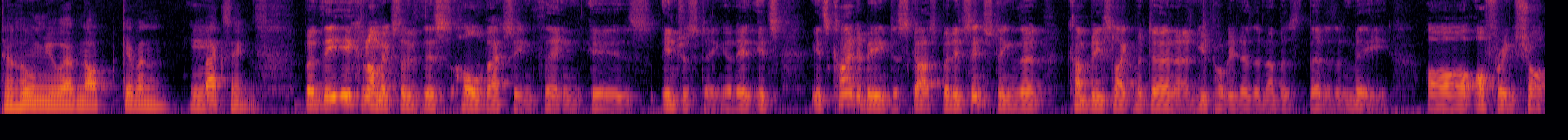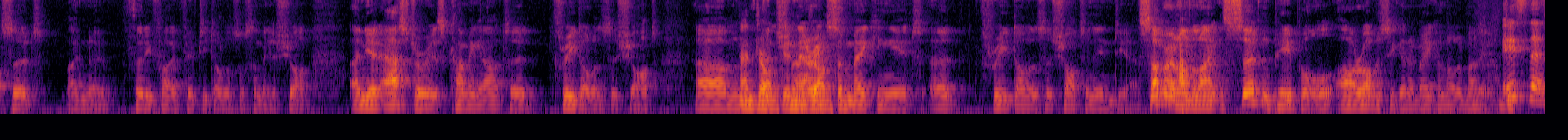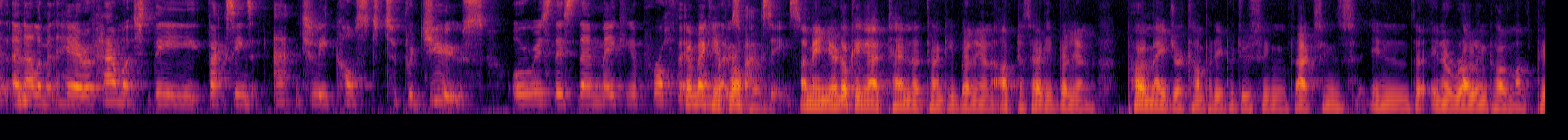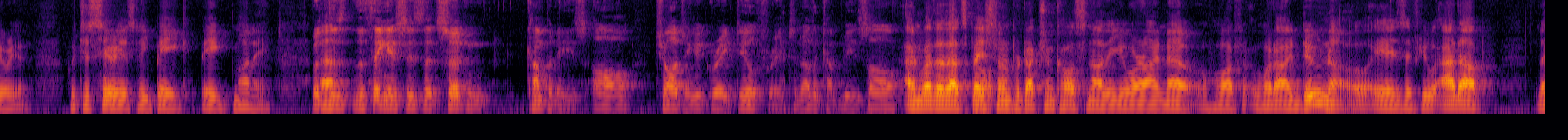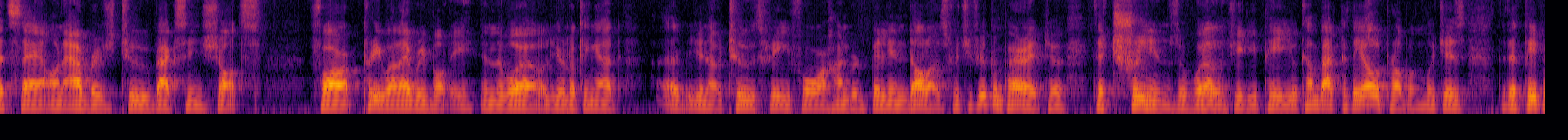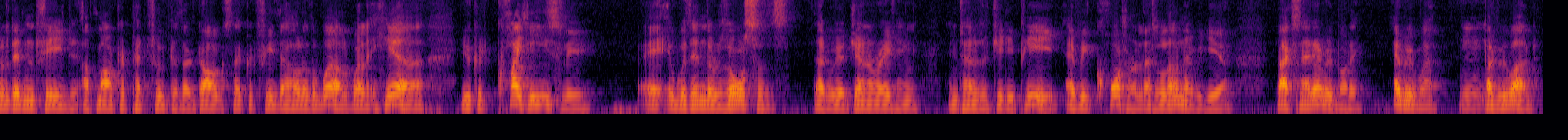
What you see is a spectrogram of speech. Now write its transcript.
to whom you have not given mm. vaccines. But the economics of this whole vaccine thing is interesting, and it, it's it's kind of being discussed. But it's interesting that companies like Moderna, and you probably know the numbers better than me, are offering shots at I don't know 35 50 dollars or something a shot, and yet Astra is coming out at three dollars a shot. Um, And the Johnson and generics Johnson. are making it at three dollars a shot in India. Somewhere along the line, certain people are obviously going to make a lot of money. Is there an element here of how much the vaccines actually cost to produce, or is this them making a profit They're making on a those profit. vaccines? I mean, you're looking at 10 or 20 billion, up to 30 billion per major company producing vaccines in, the, in a rolling 12 month period, which is seriously big, big money. But Uh, the, the thing is, is that certain companies are charging a great deal for it, and other companies are. And whether that's based on production costs, neither you or I know. What, what I do know is if you add up, let's say on average, two vaccine shots for pretty well everybody in the world, you're looking at, uh, you know, two, three, four hundred billion dollars, which if you compare it to the trillions of world GDP, you come back to the old problem, which is that if people didn't feed upmarket pet food to their dogs, they could feed the whole of the world. Well, here you could quite easily uh, within the resources that we are generating in terms of GDP every quarter, let alone every year, vaccinate everybody, everywhere. But we won't,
